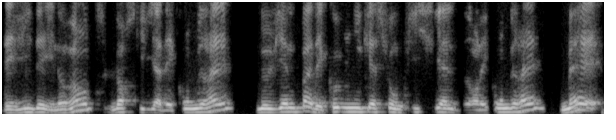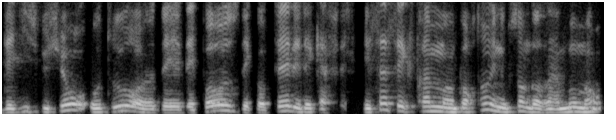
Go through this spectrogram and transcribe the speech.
des idées innovantes, lorsqu'il y a des congrès, ne viennent pas des communications officielles dans les congrès, mais des discussions autour euh, des pauses, des cocktails et des cafés. Et ça, c'est extrêmement important et nous sommes dans un moment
